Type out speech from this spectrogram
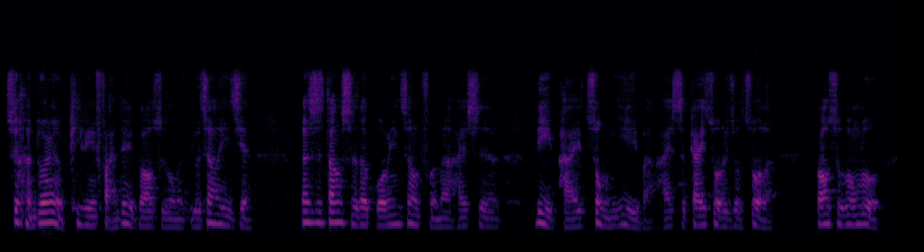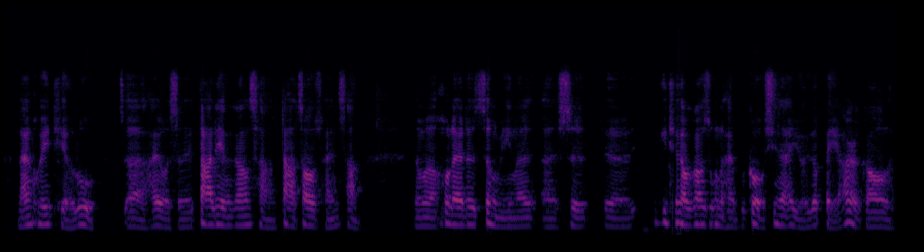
所以很多人有批评反对高速公路，有这样的意见。但是当时的国民政府呢，还是力排众议吧，还是该做的就做了。高速公路、南回铁路，呃，还有所谓大炼钢厂、大造船厂。那么后来的证明呢，呃，是呃一条高速公路还不够，现在有一个北二高了。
